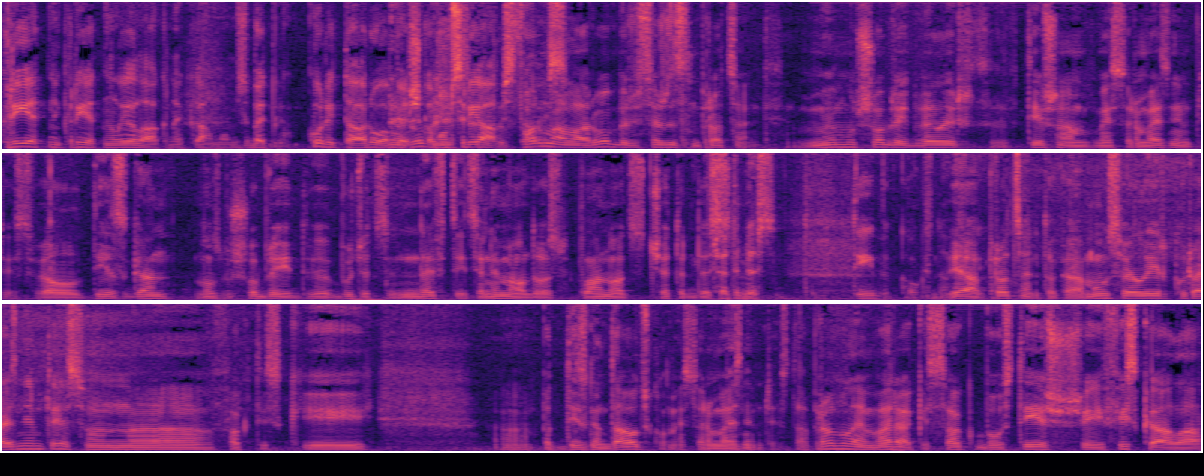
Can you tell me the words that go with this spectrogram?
krietni, krietni lielāki nekā mums. Bet kur ir tā robeža, ne, ka mums ir jāapstājas? Formālā robeža ir 60%. Mums šobrīd vēl ir tiešām, mēs varam aizņemties vēl diezgan. Mums šobrīd eh, budžets deficīts, ja nemaldos, plānots 40. 42 kaut kas tāds. Jā, procentu. Mums vēl ir, kur aizņemties un uh, faktiski pat diezgan daudz, ko mēs varam aizņemties. Tā problēma vairāk, es saku, būs tieši šī fiskālā,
